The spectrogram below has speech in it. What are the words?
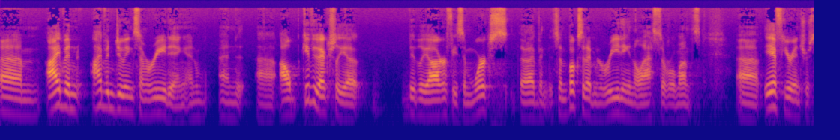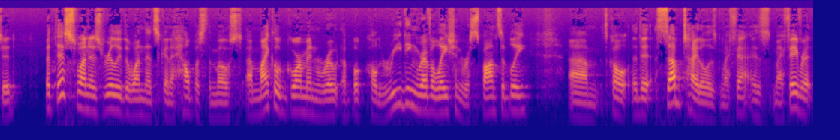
um, I've been I've been doing some reading, and and uh, I'll give you actually a bibliography, some works that I've been, some books that I've been reading in the last several months, uh, if you're interested. But this one is really the one that's going to help us the most. Uh, Michael Gorman wrote a book called Reading Revelation Responsibly. Um, it's called the subtitle is my fa- is my favorite:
